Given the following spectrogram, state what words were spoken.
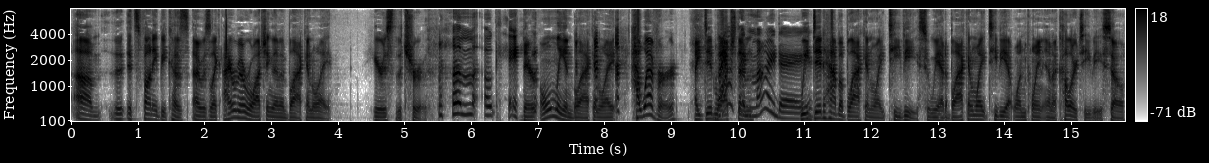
um, it's funny because I was like, I remember watching them in black and white. Here's the truth. Um, okay. They're only in black and white. However, I did watch them. in my day. We did have a black and white TV. So we had a black and white TV at one point and a color TV. So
